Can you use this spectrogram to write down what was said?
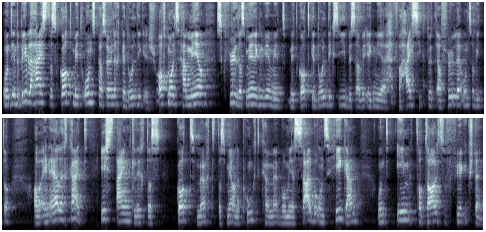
Und in der Bibel heißt, dass Gott mit uns persönlich geduldig ist. Oftmals haben wir das Gefühl, dass wir irgendwie mit, mit Gott geduldig sind, bis er irgendwie Verheißung erfüllen und so weiter. Aber in Ehrlichkeit ist es eigentlich, dass Gott möchte, dass wir an einen Punkt kommen, wo wir selber uns hingehen und ihm total zur Verfügung stehen.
